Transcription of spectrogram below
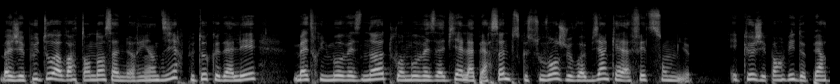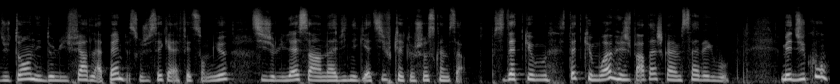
bah, j'ai plutôt avoir tendance à ne rien dire plutôt que d'aller mettre une mauvaise note ou un mauvais avis à la personne, parce que souvent je vois bien qu'elle a fait de son mieux. Et que j'ai pas envie de perdre du temps ni de lui faire de la peine, parce que je sais qu'elle a fait de son mieux, si je lui laisse un avis négatif quelque chose comme ça. C'est peut-être que, peut que moi, mais je partage quand même ça avec vous. Mais du coup,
